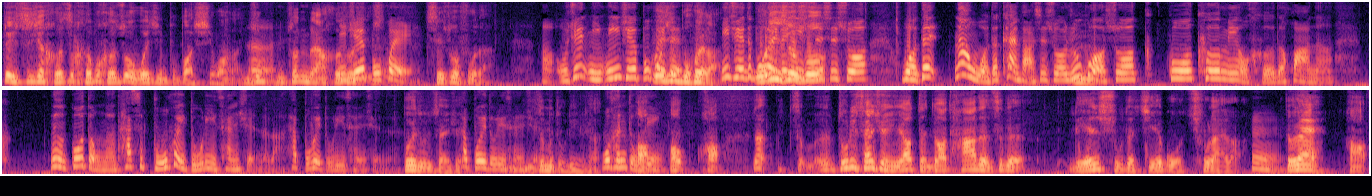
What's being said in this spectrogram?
对这些合资合不合作，我已经不抱希望了。你说，你说你们俩合作，你觉得不会？谁做副的？啊，我觉得您您觉得不会？我已经不会了。你觉得不会的意思是说，我的那我的看法是说，如果说郭柯没有合的话呢，那个郭董呢，他是不会独立参选的啦，他不会独立参选的，不会独立参选，他不会独立参选。你这么笃定是吧？我很笃定。好，好，那怎么独立参选也要等到他的这个联署的结果出来了，嗯，对不对？好，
